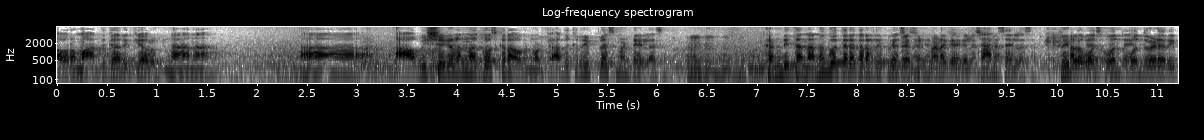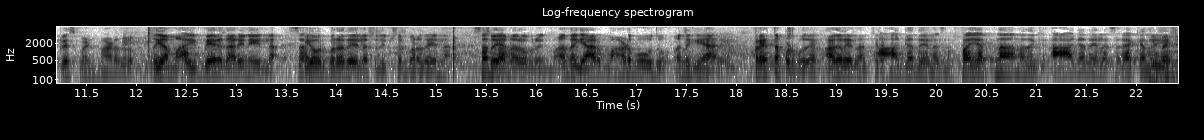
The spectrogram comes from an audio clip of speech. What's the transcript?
ಅವರ ಮಾತುಗಾರಿಕೆ, ಅವ್ರ ಜ್ಞಾನ ಆ, ವಿಷಯಗಳನ್ನಕ್ಕೋಸ್ಕರ ಅವ್ರು ನೋಡ್ತೀವಿ ಅದಕ್ಕೆ ರಿಪ್ಲೇಸ್ಮೆಂಟೇ ಇಲ್ಲ ಸರ್. ಖಂಡಿತ ನನಗೆ ಗೊತ್ತಿರೋ ಥರ ರಿಪ್ಲೇಸ್ಮೆಂಟ್ ಮಾಡೋಕ್ಕಾಗಲ್ಲ. ಚಾನ್ಸೇ ಇಲ್ಲ ಸರ್. ಅಲ್ಲ ಒಂದ್ ಒಂದ್ ವೇಳೆ ರಿಪ್ಲೇಸ್ಮೆಂಟ್ ಮಾಡಿದ್ರು. ಈಗ ಬೇರೆ ದಾರಿನೇ ಇಲ್ಲ. ಈಗ ಅವ್ರು ಬರೋದೇ ಇಲ್ಲ ಸುದೀಪ್ ಸರ್ ಬರೋದೇ ಇಲ್ಲ. ಸರ್ ಯಾರು ಒಬ್ರು ಅಂದ್ರೆ ಯಾರು ಮಾಡಬಹುದು ಅಂದ್ರೆ ಯಾ- ಪ್ರಯತ್ನ ಪಡ್ಬೋದು ಯಾರು? ಆಗದೇ ಇಲ್ಲ ಅಂತ ಆಗದೇ ಇಲ್ಲ ಸರ್. ಪ್ರಯತ್ನ ಅನ್ನೋದಕ್ಕೆ ಆಗದೇ ಇಲ್ಲ ಸರ್. ಯಾಕಂದ್ರೆ ಇಮೇಜ್.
